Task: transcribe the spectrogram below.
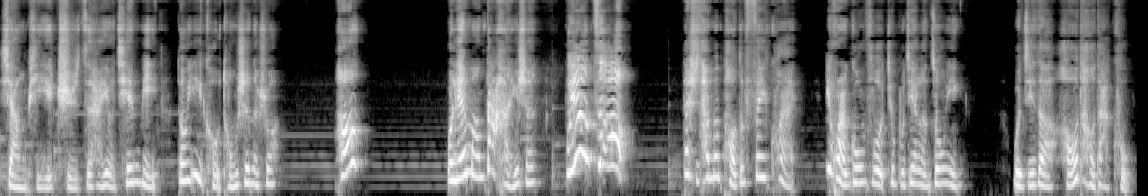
橡皮、尺子还有铅笔都异口同声地说：“好！”我连忙大喊一声：“不要走！”但是他们跑得飞快，一会儿功夫就不见了踪影，我急得嚎啕大哭。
